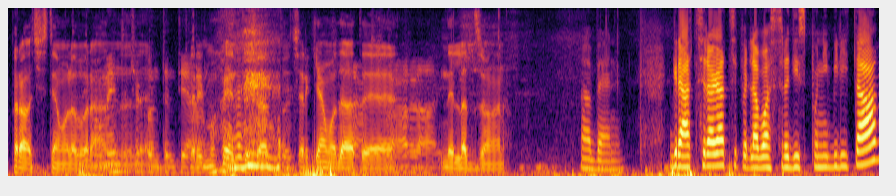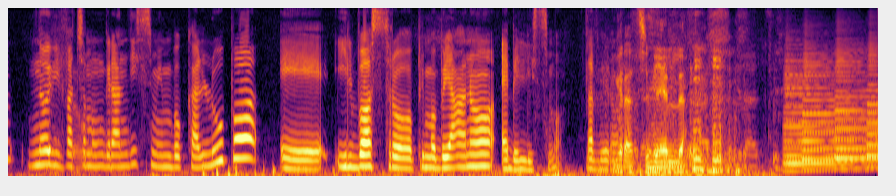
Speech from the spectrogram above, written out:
però ci stiamo lavorando. momento ci eh, accontentiamo. Per il momento, esatto, cerchiamo date nella zona. Va bene. Grazie ragazzi per la vostra disponibilità. Noi vi Grazie facciamo un grandissimo in bocca al lupo e il vostro primo brano è bellissimo, davvero. Grazie mille. Grazie.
